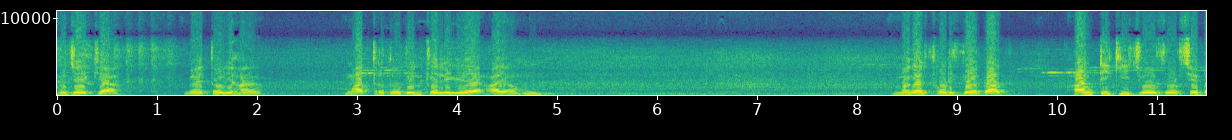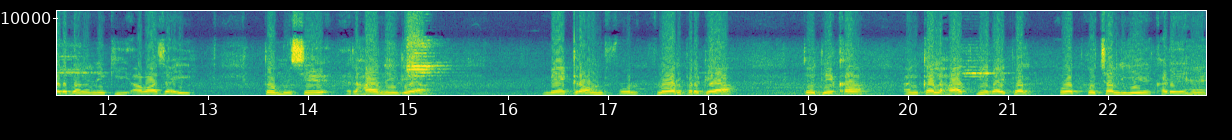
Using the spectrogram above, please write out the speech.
मुझे क्या? मैं तो यहाँ मात्र दो दिन के लिए आया हूँ। मगर थोड़ी देर बाद आंटी की ज़ोर ज़ोर से बड़बड़ाने की आवाज़ आई तो मुझसे रहा नहीं गया। मैं ग्राउंड फ्लोर पर गया तो देखा अंकल हाथ में वाइपर और पोछा लिए खड़े हैं।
